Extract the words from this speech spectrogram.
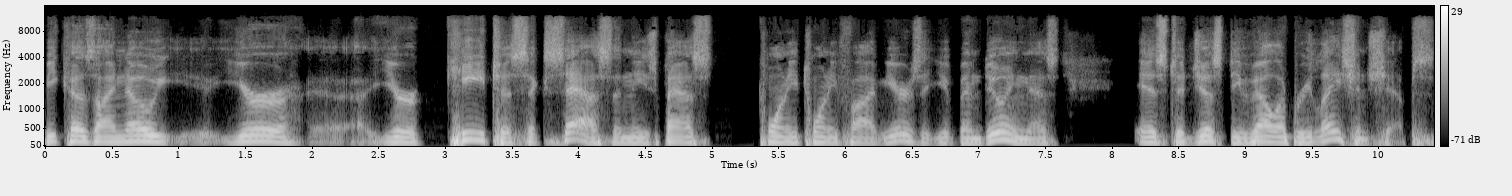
because I know your uh, your key to success in these past 20, 25 years that you've been doing this is to just develop relationships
